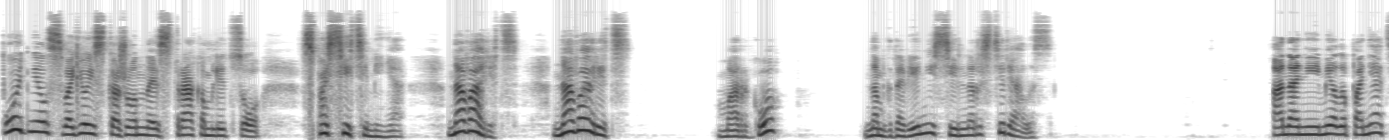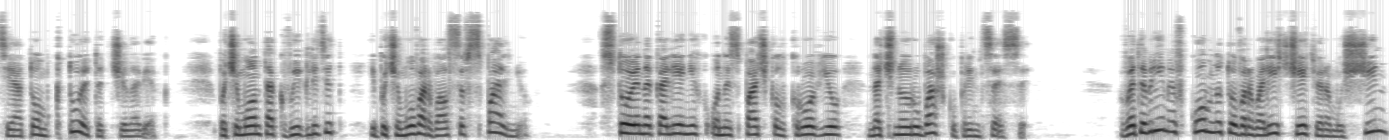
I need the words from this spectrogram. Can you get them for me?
поднял свое искаженное страхом лицо. «Спасите меня! Наварец! Наварец!» Марго на мгновение сильно растерялась. Она не имела понятия о том, кто этот человек, почему он так выглядит и почему ворвался в спальню. Стоя на коленях, он испачкал кровью ночную рубашку принцессы. В это время в комнату ворвались четверо мужчин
